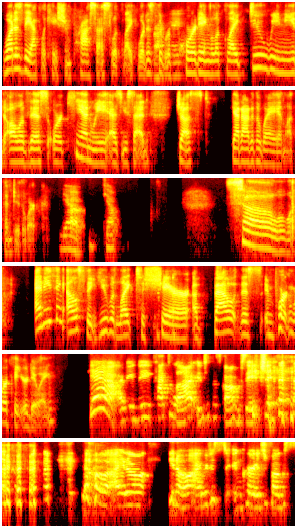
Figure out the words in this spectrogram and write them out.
what does the application process look like? What does right. the reporting look like? Do we need all of this, or can we, as you said, just get out of the way and let them do the work? Yeah. Yep. So, anything else that you would like to share about this important work that you're doing? Yeah, I mean, we packed a lot into this conversation. no, I don't. you know, I would just encourage folks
